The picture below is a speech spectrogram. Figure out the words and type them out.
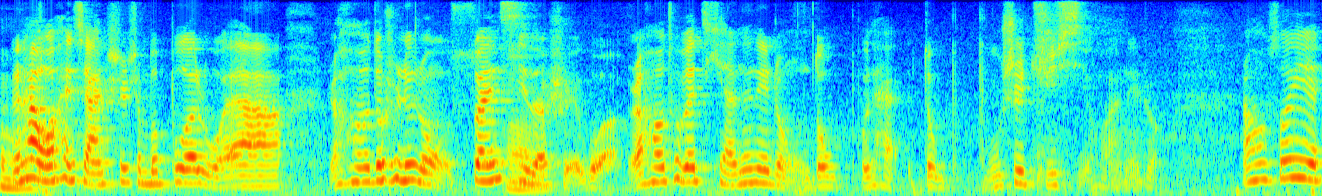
你看我很喜欢吃什么菠萝呀，然后都是那种酸系的水果，然后特别甜的那种都不太都不是巨喜欢那种。然后所以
